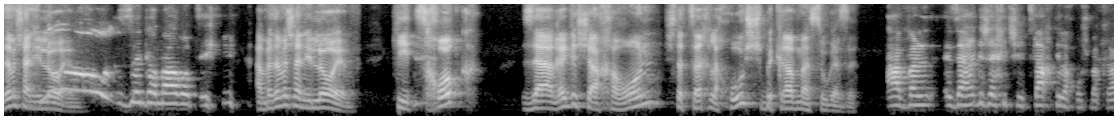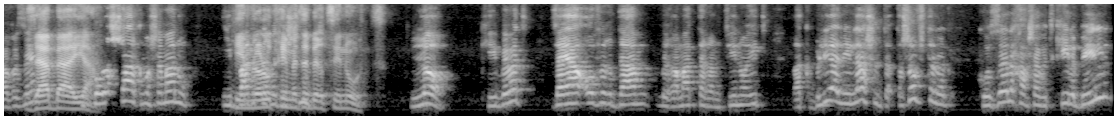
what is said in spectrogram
זה מה שאני לא אוהב. זה גמר אותי. אבל זה מה שאני לא אוהב. כי צחוק זה הרגש האחרון שאתה צריך לחוש בקרב מהסוג הזה. אבל זה הרגש היחיד שהצלחתי לחוש בקרב הזה. זה הבעיה. כל השאר, כמו שאמרנו, כי הם לא לוקחים את זה. ברצינות. לא, כי באמת זה היה אוברדם ברמה טרנטינואית, רק בלי עלילה של... תחשוב שאתה גוזל לך עכשיו את קיל ביל,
